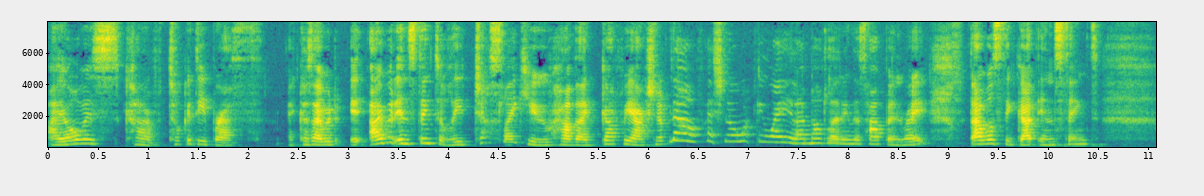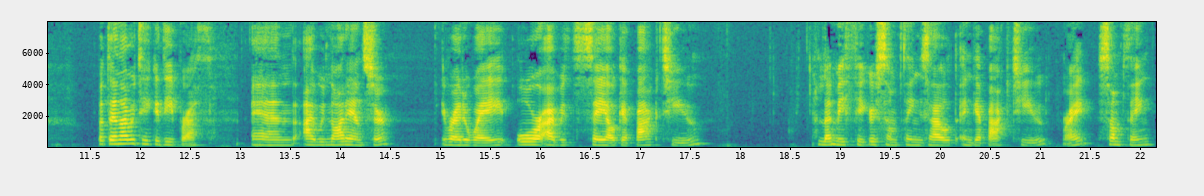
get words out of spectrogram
I always kind of took a deep breath because I would it, I would instinctively, just like you, have that gut reaction of no, there's no walking away, I'm not letting this happen, right? That was the gut instinct. But then I would take a deep breath and I would not answer right away, or I would say I'll get back to you. Let me figure some things out and get back to you, right? Something.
